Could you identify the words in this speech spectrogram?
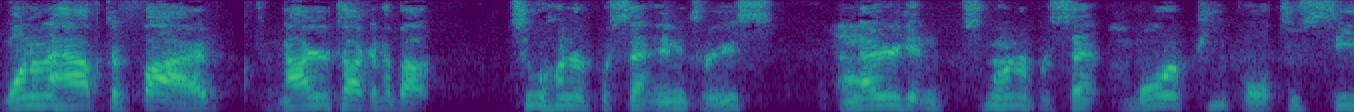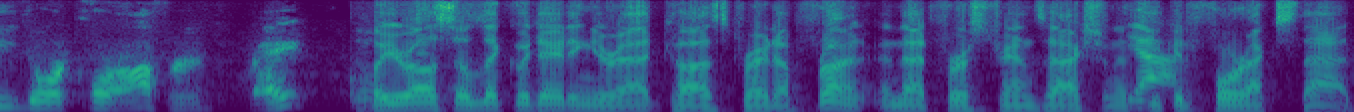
one and a half to five, now you're talking about 200% increase. And now you're getting 200% more people to see your core offer, right? But you're also liquidating your ad cost right up front in that first transaction. If yeah. you could 4x that.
